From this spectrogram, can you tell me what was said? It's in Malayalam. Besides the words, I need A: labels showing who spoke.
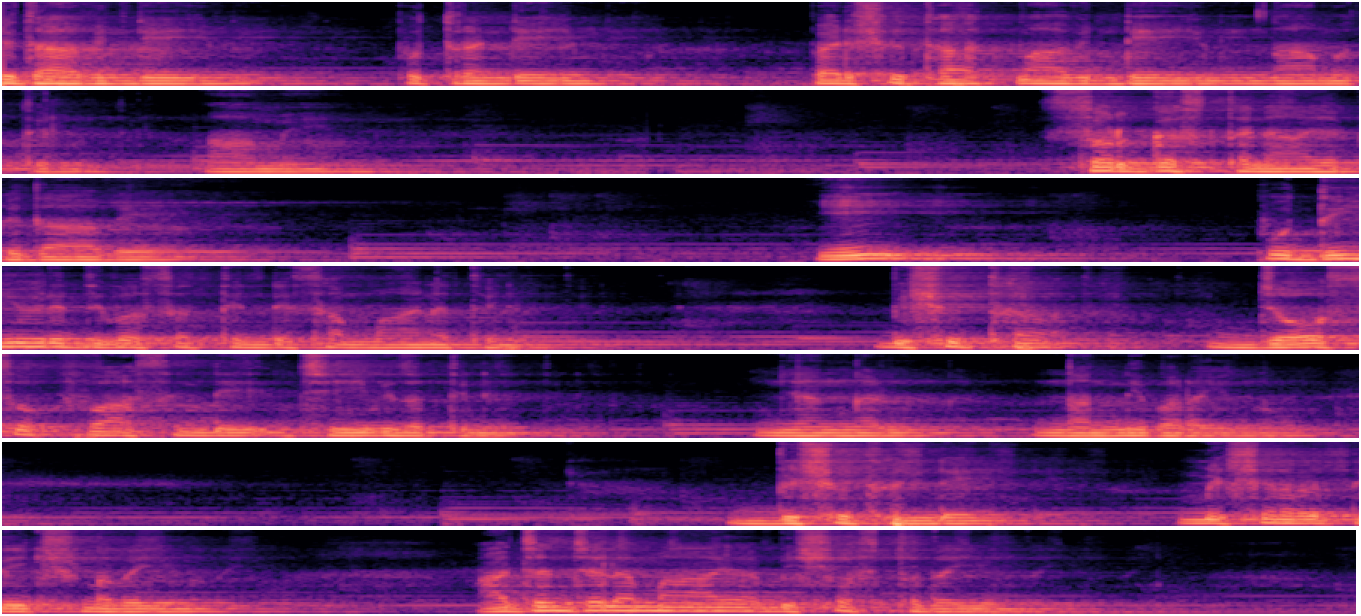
A: പിതാവിന്റെയും പുത്രന്റെയും പരിശുദ്ധാത്മാവിന്റെയും നാമത്തിൽ ആമേൻ. സ്വർഗസ്ഥനായ പിതാവേ ഈ പുതിയൊരു ദിവസത്തിന്റെ സമ്മാനത്തിന് വിശുദ്ധ ജോസഫ് വാസിന്റെ ജീവിതത്തിന് ഞങ്ങൾ നന്ദി പറയുന്നു. വിശുദ്ധന്റെ മിഷണറി തീക്ഷ്ണതയും അചഞ്ചലമായ വിശ്വസ്തതയും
